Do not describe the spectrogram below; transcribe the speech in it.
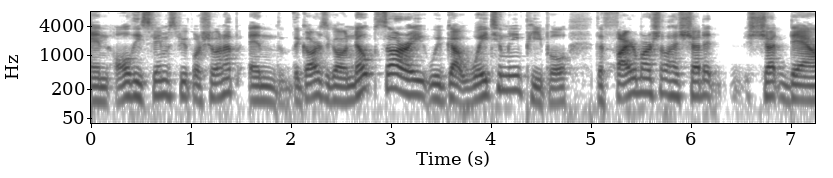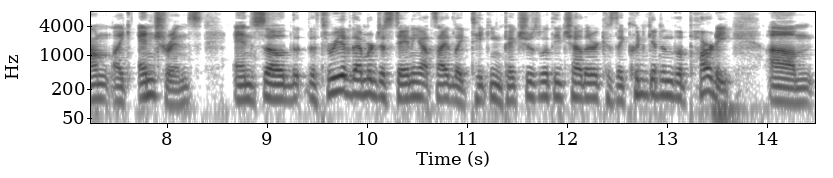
and all these famous people are showing up and the guards are going nope sorry we've got way too many people. The fire marshal has shut it shut down like entrance. And so the, the three of them are just standing outside like taking pictures with each other because they couldn't get into the party. Um,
